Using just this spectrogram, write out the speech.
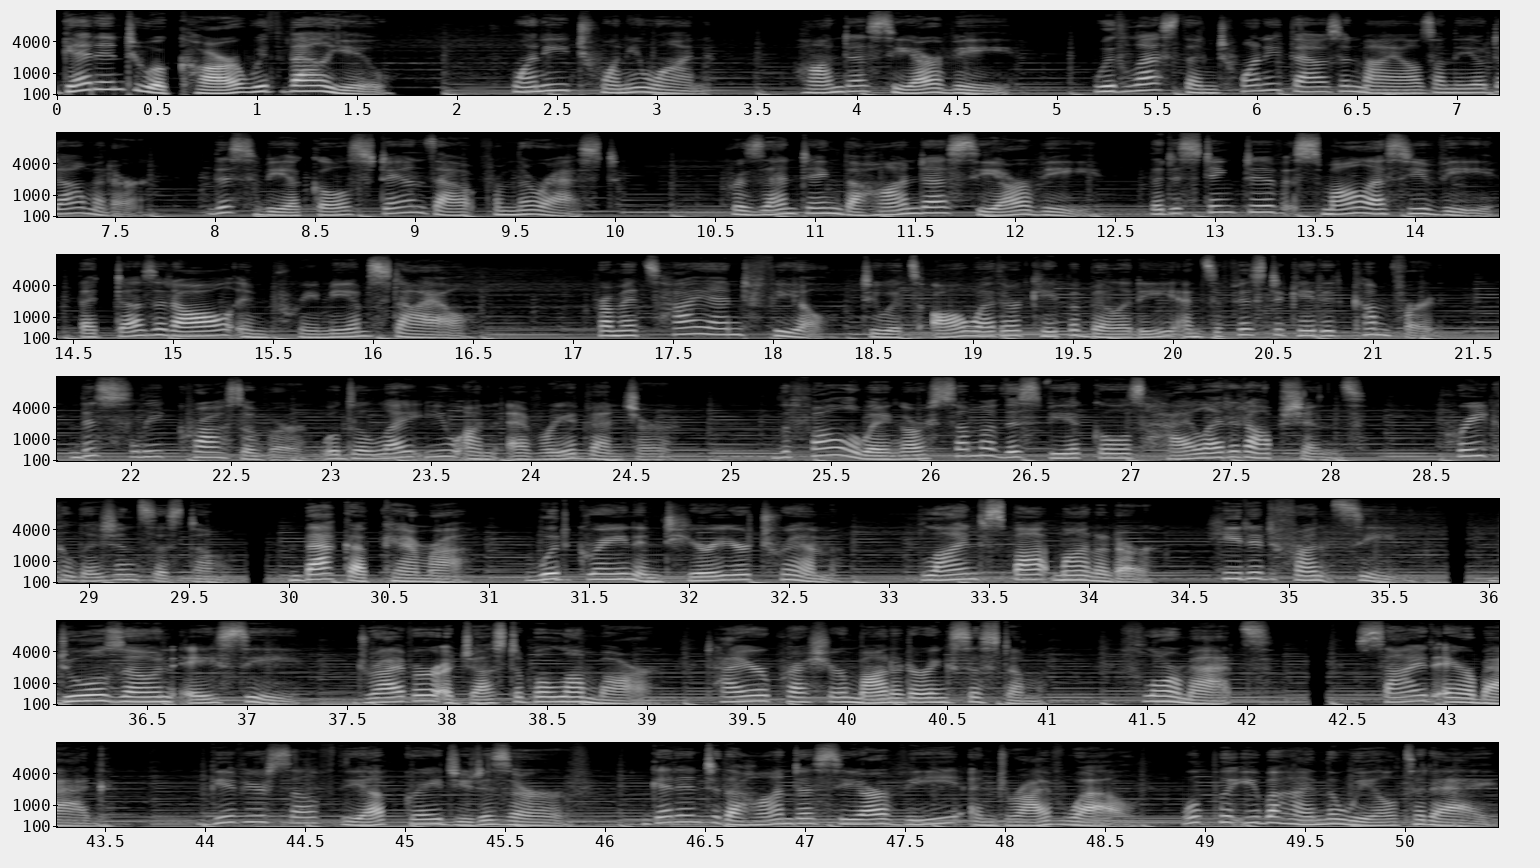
Get into a car with value. 2021 Honda CRV. With less than 20,000 miles on the odometer, this vehicle stands out from the rest. Presenting the Honda CRV, the distinctive small SUV that does it all in premium style. From its high-end feel to its all-weather capability and sophisticated comfort, this sleek crossover will delight you on every adventure. The following are some of this vehicle's highlighted options. Pre-collision system, backup camera, wood grain interior trim, blind spot monitor, heated front seat, dual zone AC, driver adjustable lumbar, tire pressure monitoring system, floor mats, side airbag. Give yourself the upgrade you deserve. Get into the Honda CRV and drive well. We'll put you behind the wheel today.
